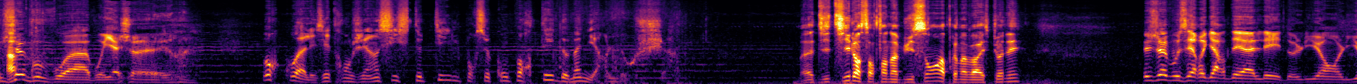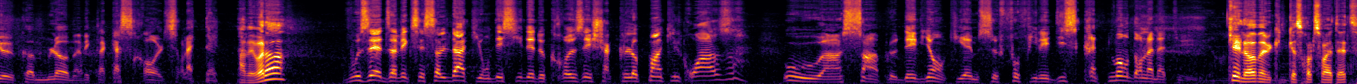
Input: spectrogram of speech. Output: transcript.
Je vous vois, voyageur. Pourquoi les étrangers insistent-ils pour se comporter de manière louche? Bah, Dit-il en sortant d'un buisson après m'avoir espionné. Je vous ai regardé aller de lieu en lieu comme l'homme avec la casserole sur la tête. Ah ben voilà Vous êtes avec ces soldats qui ont décidé de creuser chaque lopin qu'ils croisent? Ou un simple déviant qui aime se faufiler discrètement dans la nature? Quel homme avec une casserole sur la tête?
